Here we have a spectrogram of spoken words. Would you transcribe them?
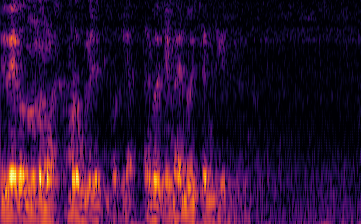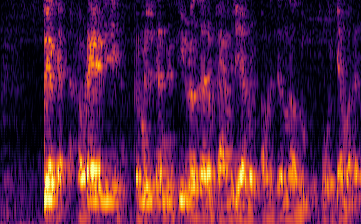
വിവേകമൊന്നും നമ്മൾ നമ്മുടെ ഉള്ളിൽ എത്തിപ്പെട്ടില്ല അനുഭവിക്കേണ്ട അനുഭവിച്ചാലും തീരേണ്ടി ഇവയൊക്കെ അവിടെ ഈ ക്രിമിനൽ ടെൻഡൻസി ഉള്ള ഒരു തരം ഫാമിലിയാണ് അവിടെ ചെന്ന് അതൊന്നും ചോദിക്കാൻ പറയാം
